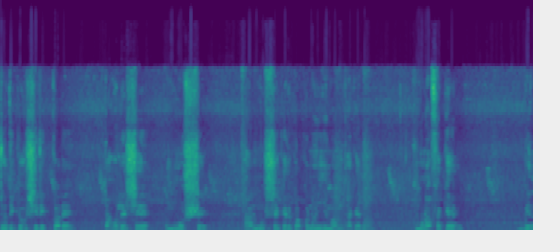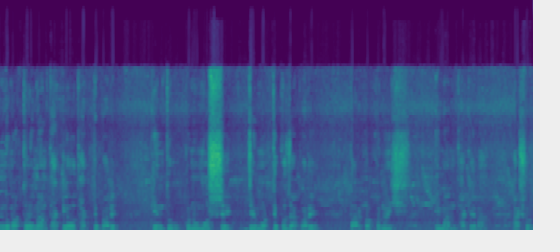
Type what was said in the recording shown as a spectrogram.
যদি কেউ শিরিক করে, তাহলে সে মুর্শেক আর মুর্শেকের কখনোই ইমান থাকে না। মুনাফেকের বিন্দুমাত্র ইমান থাকলেও থাকতে পারে, কিন্তু কোনো মুর্শেক যে মূর্তি পূজা করে, তার কখনোই ইমান থাকে না। আসুন,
